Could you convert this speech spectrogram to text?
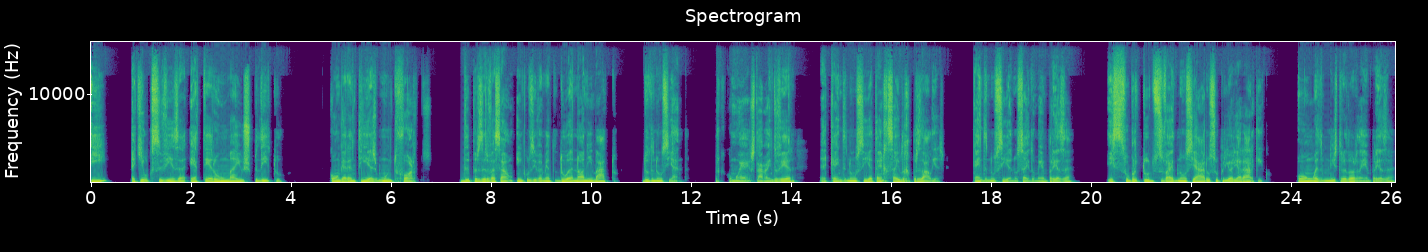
e aquilo que se visa é ter um meio expedito com garantias muito fortes de preservação, inclusivamente do anonimato do denunciante. Porque, como é, está bem de ver, eh, quem denuncia tem receio de represálias. Quem denuncia no seio de uma empresa, e sobretudo se vai denunciar o superior hierárquico ou um administrador da empresa,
